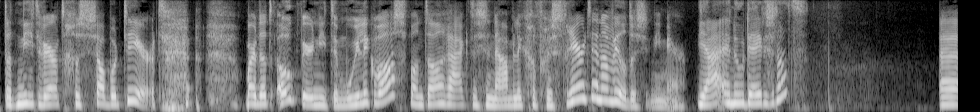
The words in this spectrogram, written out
Dat niet werd gesaboteerd. Maar dat ook weer niet te moeilijk was, want dan raakten ze namelijk gefrustreerd en dan wilden ze niet meer. Ja, en hoe deden ze dat? Uh,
